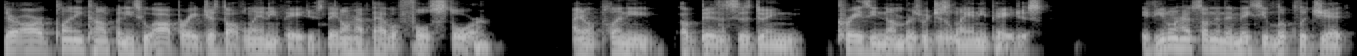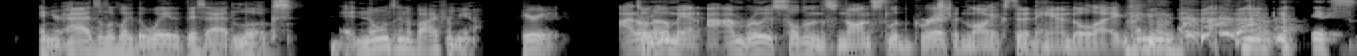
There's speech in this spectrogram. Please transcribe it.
there are plenty companies who operate just off landing pages. They don't have to have a full store. I know plenty of businesses doing crazy numbers with just landing pages. If you don't have something that makes you look legit and your ads look like the way that this ad looks, eh, no one's going to buy from you. Period. I don't know, man. I- I'm really sold on this non-slip grip and long extended handle. Like, I mean- I mean, it, it's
